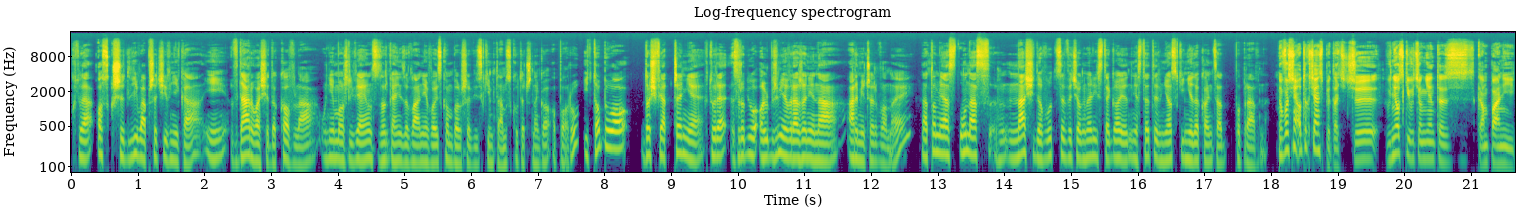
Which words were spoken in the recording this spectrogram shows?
która oskrzydliła przeciwnika i wdarła się do Kowla, uniemożliwiając zorganizowanie wojskom bolszewickim tam skutecznego oporu. I to było doświadczenie, które zrobiło olbrzymie wrażenie na Armii Czerwonej, natomiast u nas nasi dowódcy wyciągnęli z tego niestety wnioski nie do końca poprawne. No właśnie o to chciałem spytać, czy wnioski wyciągnięte z kampanii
